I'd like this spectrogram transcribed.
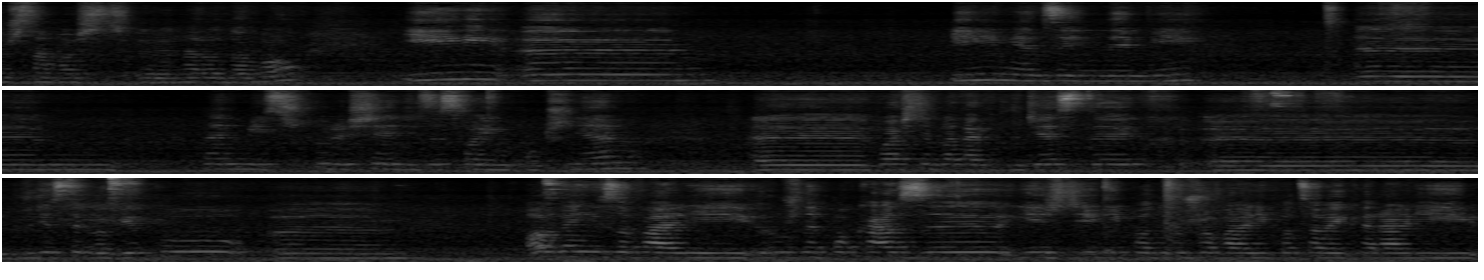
tożsamość e, narodową i, e, i między innymi Ym, ten mistrz, który siedzi ze swoim uczniem, właśnie w latach 20. yy, XX wieku organizowali różne pokazy, jeździli, podróżowali po całej Kerali,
